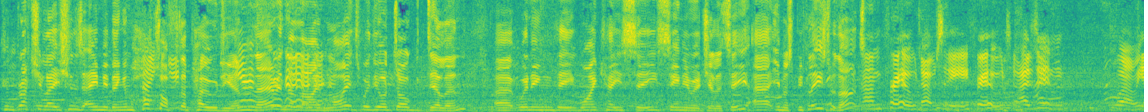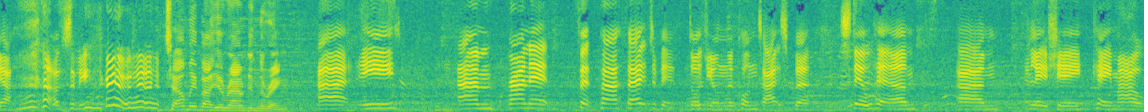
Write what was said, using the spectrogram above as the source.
Congratulations, Aimee Bingham, hot Thank off you. the podium Yeah. there in the limelight with your dog Dylan, uh, winning the YKC Senior Agility. Uh, you must be pleased with that. I'm thrilled, absolutely thrilled. I didn't. Well, yeah, absolutely thrilled. Tell me about your round in the ring. Uh, he um, ran it foot perfect, a bit dodgy on the contacts, but still hit him. Um, literally came out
